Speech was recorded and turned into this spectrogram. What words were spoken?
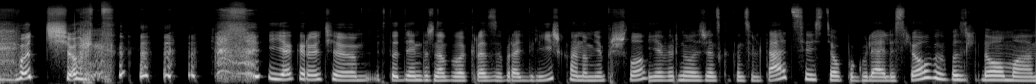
вот черт. И я, короче, в тот день должна была как раз забрать бельишко, оно мне пришло. Я вернулась с женской консультации, Стёпа гуляли с Левой возле дома,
